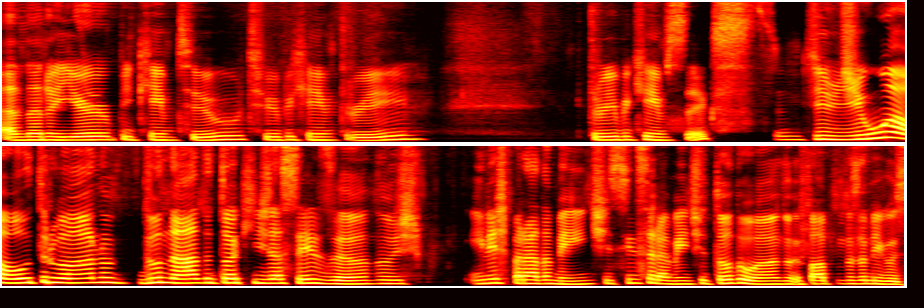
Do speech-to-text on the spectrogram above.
And then a year became two, two became three, three became six. De, de um a outro ano, do nada, tô aqui já seis anos, inesperadamente, sinceramente, todo ano. Eu falo para meus amigos:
